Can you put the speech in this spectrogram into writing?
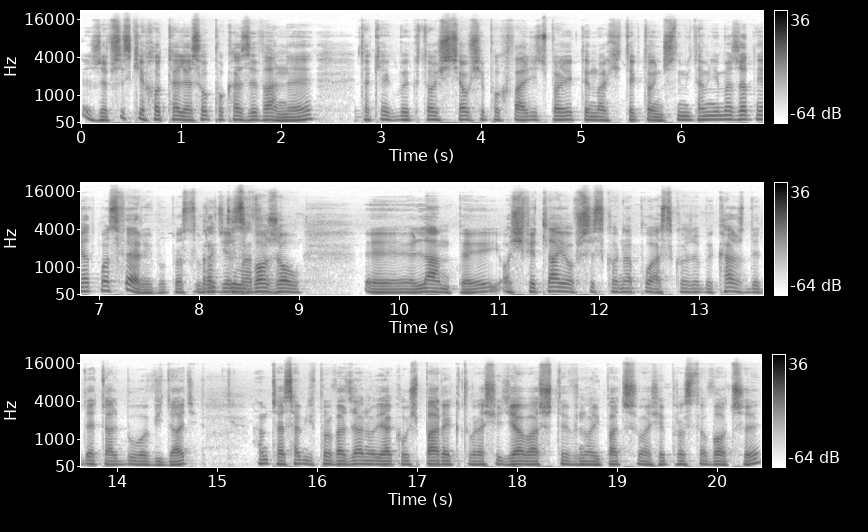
że wszystkie hotele są pokazywane tak jakby ktoś chciał się pochwalić projektem architektonicznym i tam nie ma żadnej atmosfery. Po prostu Brak ludzie klimatu. zwożą lampy, i oświetlają wszystko na płasko, żeby każdy detal było widać. Tam czasami wprowadzano jakąś parę, która siedziała sztywno i patrzyła się prosto w oczy.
